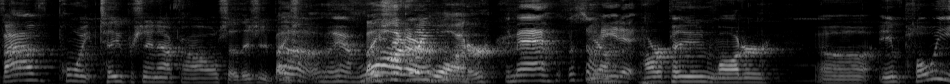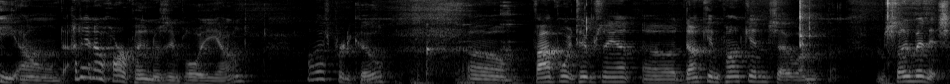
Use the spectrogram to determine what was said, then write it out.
5.2% alcohol, so this is basic, Oh, yeah, basically water. Nah, let's don't Yeah, eat it. Harpoon water, uh, employee owned. I didn't know Harpoon was employee owned. Well, that's pretty cool. Um, 5.2% uh, Dunkin' Pumpkin, so I'm, I'm assuming it's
